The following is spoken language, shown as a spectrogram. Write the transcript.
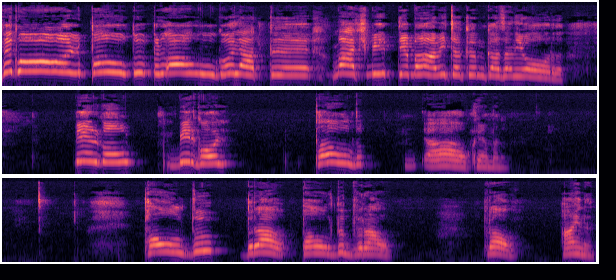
Ve gol! Paul Dubrau gol attı. Maç bitti. Mavi takım kazanıyor. Bir gol. Bir gol. Paul. Aa okuyamadım. Paul Dubrau. Paul Dubrau. Bravo. Aynen.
